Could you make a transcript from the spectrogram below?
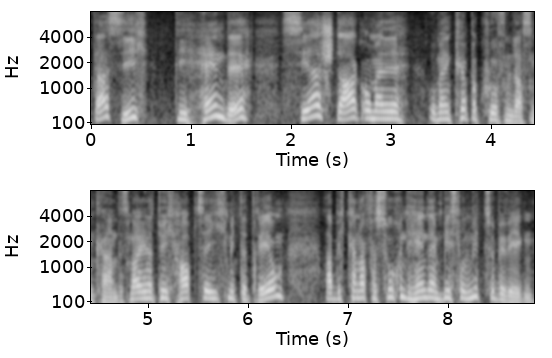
dass sich die Hände sehr stark um eine um meinen Körper kurven lassen kann. Das mache ich natürlich hauptsächlich mit der Drehung, aber ich kann auch versuchen, die Hände ein bisschen mitzubewegen.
